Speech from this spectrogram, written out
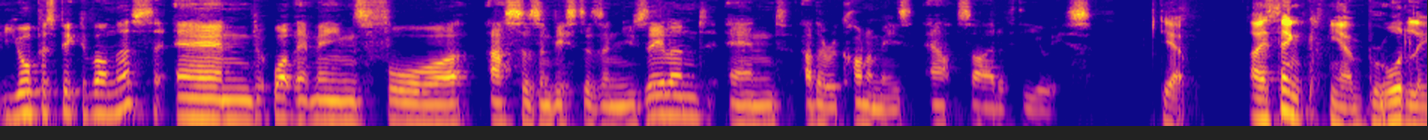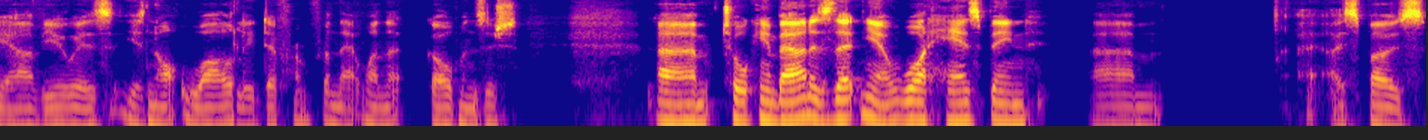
your perspective on this and what that means for us as investors in New Zealand and other economies outside of the US. Yeah. I think, you know, broadly our view is is not wildly different from that one that Goldman's is um, talking about is that, you know, what has been um, I, I suppose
